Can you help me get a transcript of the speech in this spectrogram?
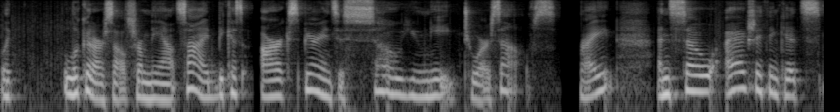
like look at ourselves from the outside because our experience is so unique to ourselves, right? And so I actually think it's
